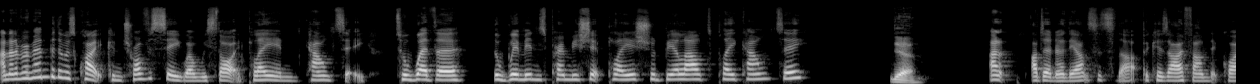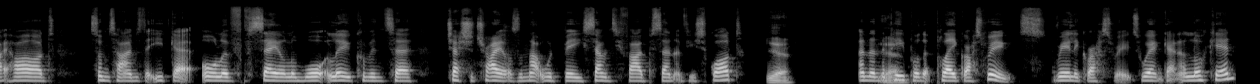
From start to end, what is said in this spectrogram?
And I remember there was quite controversy when we started playing county to whether the women's Premiership players should be allowed to play county. Yeah. And I don't know the answer to that because I found it quite hard sometimes that you'd get all of Sale and Waterloo coming to Cheshire trials, and that would be 75% of your squad. Yeah. And then the Yeah. people that play grassroots, really grassroots, weren't getting a look in.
